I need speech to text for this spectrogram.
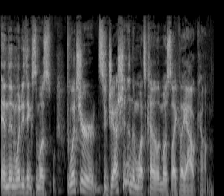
And then what do you think is the most, what's your suggestion? And then what's kind of the most likely outcome?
